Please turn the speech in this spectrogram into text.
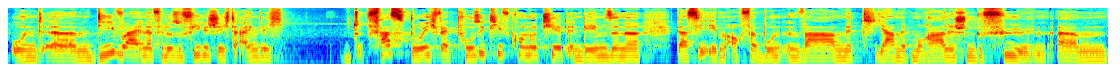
Und ähm, die war in der Philosophiegeschichte eigentlich fast durchweg positiv konnotiert in dem Sinne, dass sie eben auch verbunden war mit ja mit moralischen Gefühlen ähm,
